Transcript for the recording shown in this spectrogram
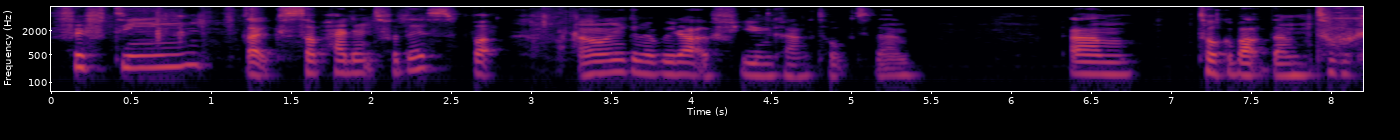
15 like subheadings for this, but I'm only gonna read out a few and kind of talk to them. Um talk about them, talk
